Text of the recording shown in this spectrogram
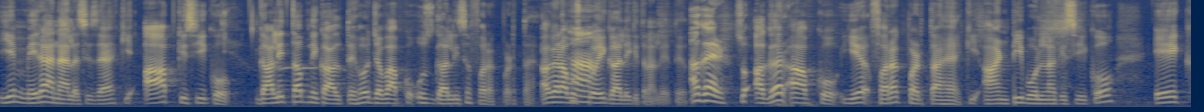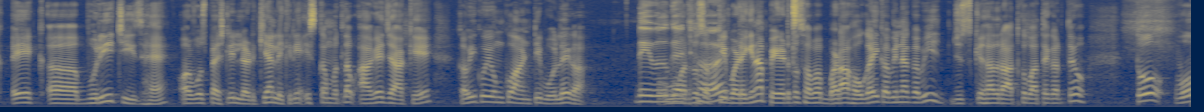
ये मेरा एनालिसिस है कि आप किसी को गाली तब निकालते हो जब आपको उस गाली से फ़र्क पड़ता है अगर आप हाँ। उसको एक गाली की तरह लेते हो। अगर। सो so, अगर आपको ये फ़र्क पड़ता है कि आंटी बोलना किसी को एक एक बुरी चीज़ है और वो स्पेशली लड़कियाँ लिख रही हैं इसका मतलब आगे जाके कभी कोई उनको आंटी बोलेगा उम्र तो सबकी बढ़ेगी ना पेड़ तो सब बड़ा होगा ही कभी ना कभी जिसके साथ रात को बातें करते हो तो वो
